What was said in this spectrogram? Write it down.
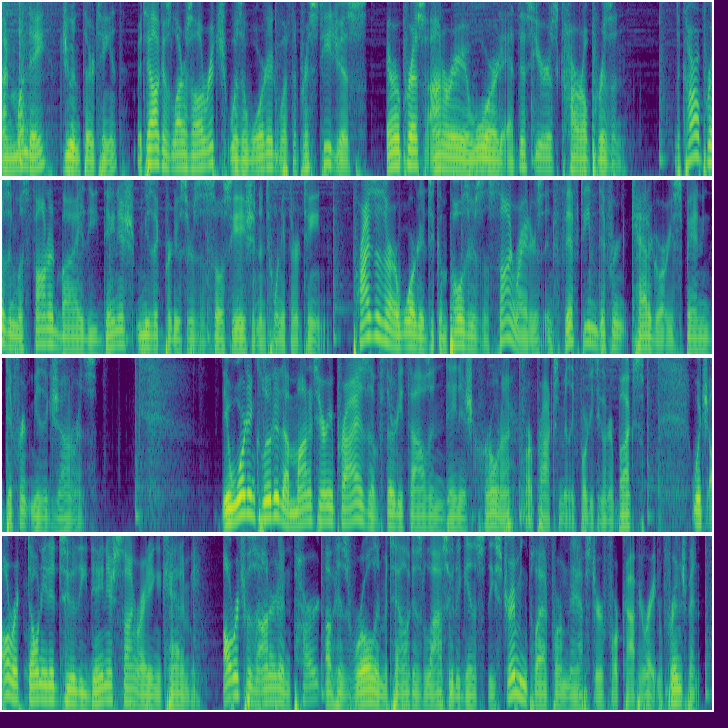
On Monday, June 13th, Metallica's Lars Ulrich was awarded with the prestigious Aeropress Honorary Award at this year's Carl Prisen. The Carl Prisen was founded by the Danish Music Producers Association in 2013. Prizes are awarded to composers and songwriters in 15 different categories spanning different music genres. The award included a monetary prize of 30,000 Danish krona, or approximately 4,200 bucks, which Ulrich donated to the Danish Songwriting Academy. Ulrich was honored in part of his role in Metallica's lawsuit against the streaming platform Napster for copyright infringement.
